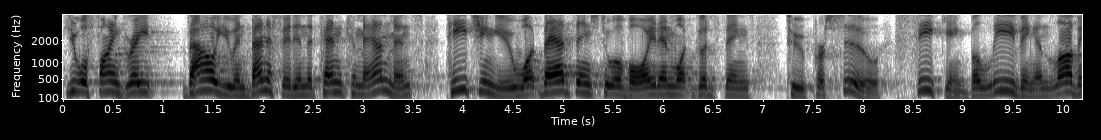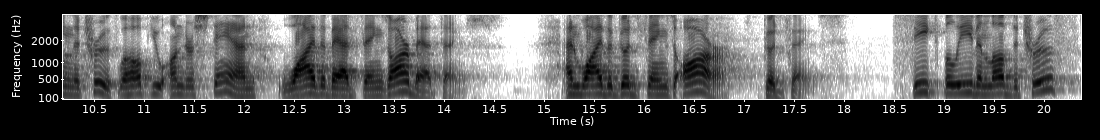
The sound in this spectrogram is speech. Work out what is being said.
you will find great value and benefit in the Ten Commandments, teaching you what bad things to avoid and what good things to pursue. Seeking, believing, and loving the truth will help you understand why the bad things are bad things and why the good things are good things. Seek, believe, and love the truth,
